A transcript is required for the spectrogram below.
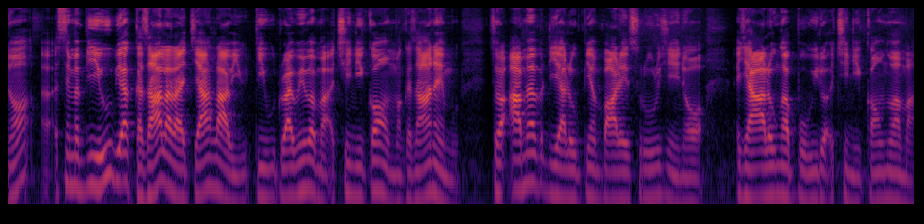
เนาะအစင်မပြေဘူးဗျာကစားလာတာကြားလှပြီဒီ driving ဘက်မှာအချိန်ကြီးကောင်းအောင်မကစားနိုင်ဘူးဆိုတော့အာမက်တရားလိုပြန်ပါတယ်ဆိုလို့ရှိရင်တော့အရာအလုံးကပို့ပြီးတော့အချိန်ကြီးကောင်းသွားမှာ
